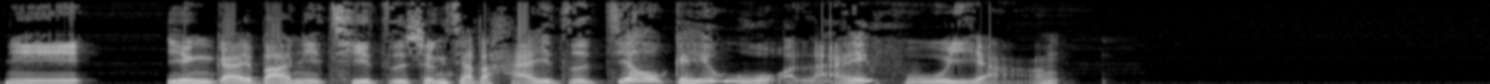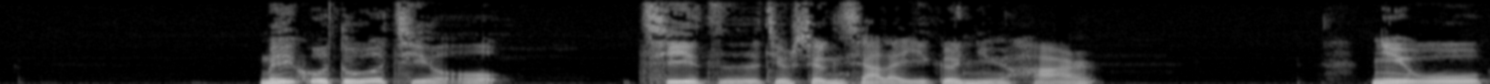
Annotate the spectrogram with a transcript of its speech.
你应该把你妻子生下的孩子交给我来抚养。没过多久，妻子就生下了一个女孩。女巫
